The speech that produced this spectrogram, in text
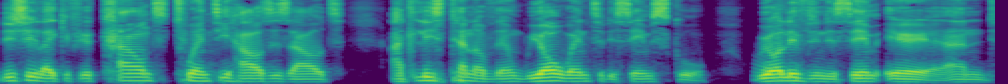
literally, like if you count 20 houses out, at least 10 of them, we all went to the same school. We all lived in the same area. And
